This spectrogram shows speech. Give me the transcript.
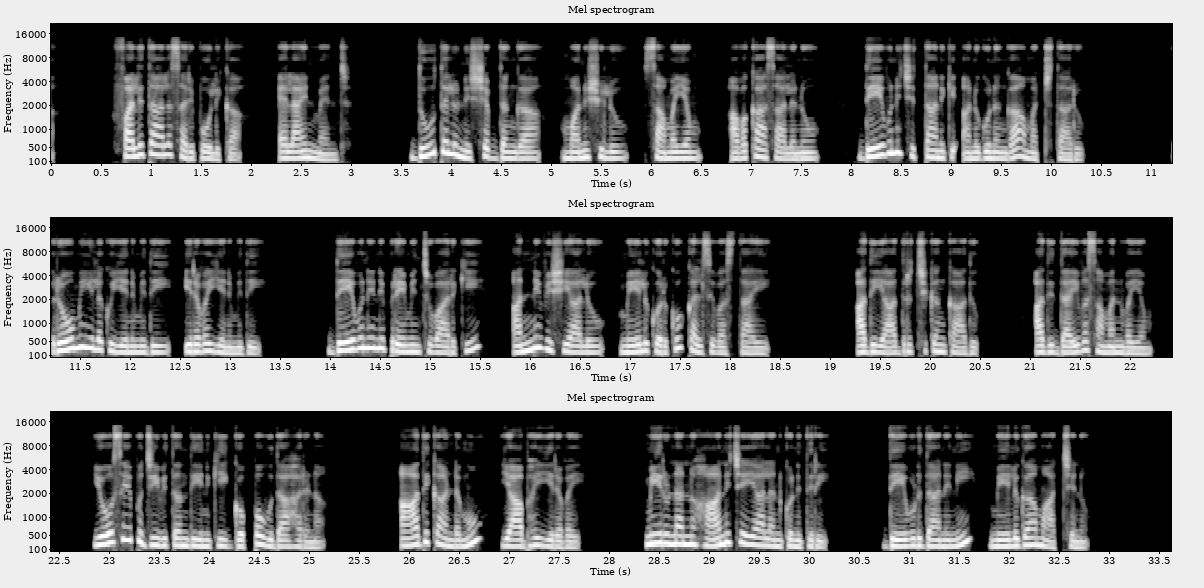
ఫలితాల సరిపోలిక ఎలైన్మెంట్ దూతలు నిశ్శబ్దంగా మనుషులు సమయం అవకాశాలను దేవుని చిత్తానికి అనుగుణంగా అమర్చుతారు. రోమీయులకు ఎనిమిది ఇరవై ఎనిమిది. దేవునిని ప్రేమించువారికి అన్ని విషయాలు మేలుకొరకు కలిసివస్తాయి అది యాదృచ్ఛికం కాదు అది దైవ సమన్వయం. యోసేపు జీవితం దీనికి గొప్ప ఉదాహరణ. ఆదికాండము యాభై ఇరవై. మీరు నన్ను హాని చేయాలనుకొనితిరి దేవుడు దానిని మేలుగా మార్చెను.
